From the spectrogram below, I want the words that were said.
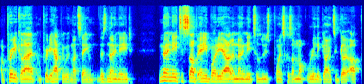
I'm pretty glad. I'm pretty happy with my team. There's no need no need to sub anybody out and no need to lose points because I'm not really going to go up.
